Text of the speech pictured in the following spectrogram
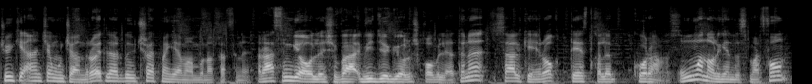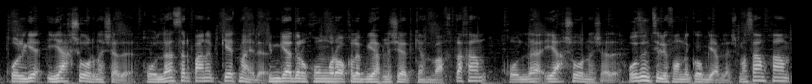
Chunki ancha muncha Androidlarda uchratmaganman bunaqasini. Rasmga olish va videoga olish qobiliyatini sal keyinroq test qilib ko'ramiz. Umuman olganda smartfon qo'lga yaxshi o'rnashadi. Qo'ldan sirpanib ketmaydi. Kimgadir qo'ng'iroq qilib gaplashayotgan vaqtda ham qo'lda yaxshi o'rnashadi. O'zim telefonda ko'p gaplashmasam ham,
